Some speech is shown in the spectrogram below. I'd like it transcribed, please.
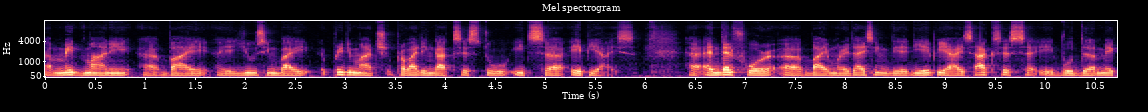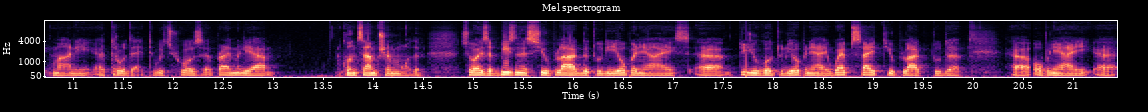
uh, made money uh, by using by pretty much providing access to its APIs. and therefore, by monetizing the, the APIs access, it would make money through that, which was primarily a consumption model. So as a business, you plug to the OpenAI, uh, you go to the OpenAI website, you plug to the uh, OpenAI uh,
